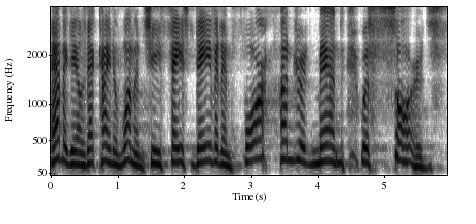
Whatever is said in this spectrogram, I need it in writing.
Abigail is that kind of woman. She faced David and 400 men with swords.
